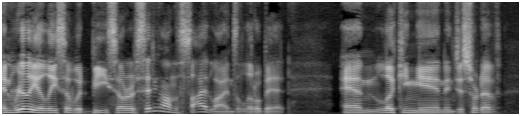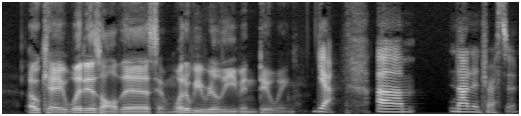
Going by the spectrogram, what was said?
And really, Alisa would be sort of sitting on the sidelines a little bit and looking in and just sort of, okay, what is all this? And what are we really even doing? Yeah. Um, not interested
